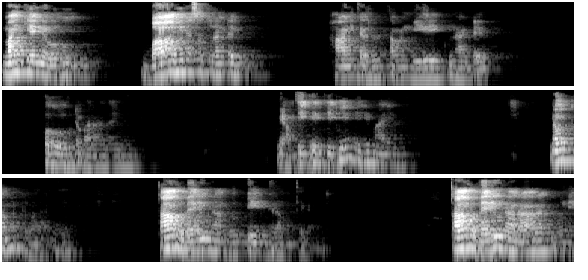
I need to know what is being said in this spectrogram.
මං කියන්නේ ඔහු බාහිර සතුරන්ට හානි කරලා තමන් වීරයෙක් වුණාට ඔහු ඔහුට මරාලා ඉන්නේ. මේ අතීතයේ හිටියේ එහෙම අය. නමුත් තමන්ට මරාලා තාම බැරි වුණා බුදු පේන කරමත් ගන්න. තාම බැරි වුණා රාරක් මොනේ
